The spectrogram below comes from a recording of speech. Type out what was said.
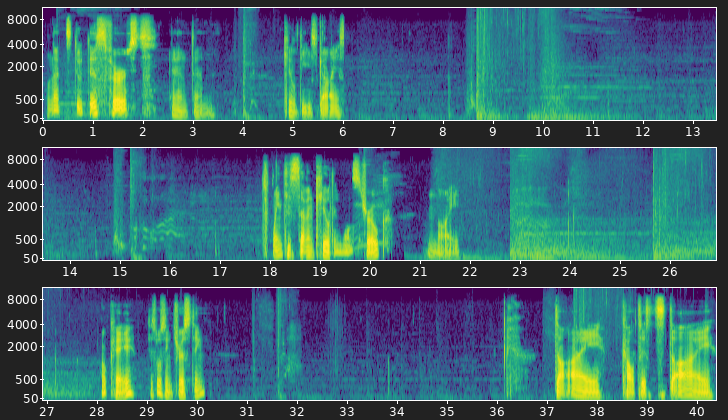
Let's do this first and then kill these guys. Twenty-seven killed in one stroke. Nice. Okay. This was interesting. Die, cultists, die.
